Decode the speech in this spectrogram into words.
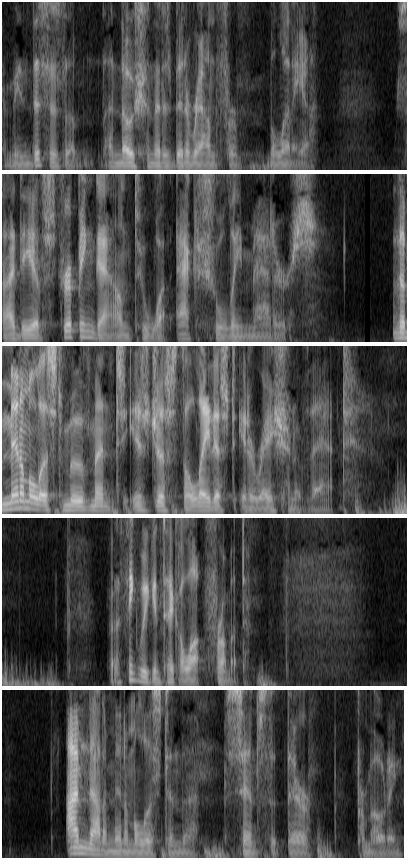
I mean, this is a, a notion that has been around for millennia. This idea of stripping down to what actually matters. The minimalist movement is just the latest iteration of that. But I think we can take a lot from it. I'm not a minimalist in the sense that they're promoting,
